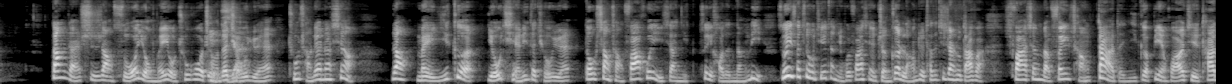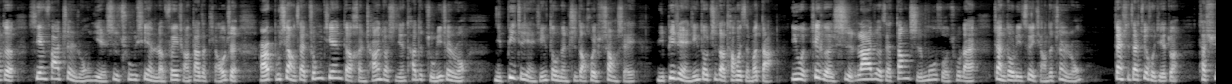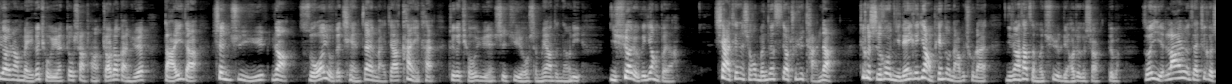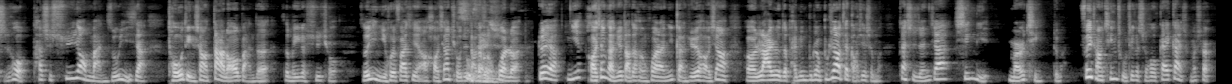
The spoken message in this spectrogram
当然是让所有没有出过场的球员出场亮亮相，让每一个有潜力的球员。都上场发挥一下你最好的能力，所以在最后阶段你会发现，整个狼队他的技战术打法发生了非常大的一个变化，而且他的先发阵容也是出现了非常大的调整，而不像在中间的很长一段时间，他的主力阵容你闭着眼睛都能知道会上谁，你闭着眼睛都知道他会怎么打，因为这个是拉热在当时摸索出来战斗力最强的阵容，但是在最后阶段。他需要让每个球员都上场找找感觉，打一打，甚至于让所有的潜在买家看一看这个球员是具有什么样的能力。你需要有个样本啊。夏天的时候，门德斯要出去谈的，这个时候你连一个样片都拿不出来，你让他怎么去聊这个事儿，对吧？所以拉热在这个时候，他是需要满足一下头顶上大老板的这么一个需求。所以你会发现啊，好像球队打得很混乱。对啊，你好像感觉打得很混乱，你感觉好像呃拉热的排兵布阵，不知道在搞些什么。但是人家心里门儿清，对吧？非常清楚这个时候该干什么事儿，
